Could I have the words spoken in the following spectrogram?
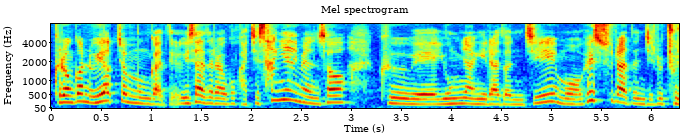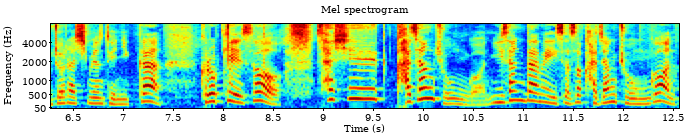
그런 건 의학 전문가들, 의사들하고 같이 상의하면서 그 외 용량이라든지 뭐 횟수라든지를 조절하시면 되니까 그렇게 해서 사실 가장 좋은 건 이 상담에 있어서 가장 좋은 건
